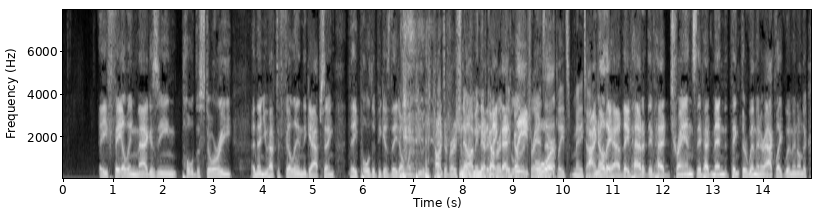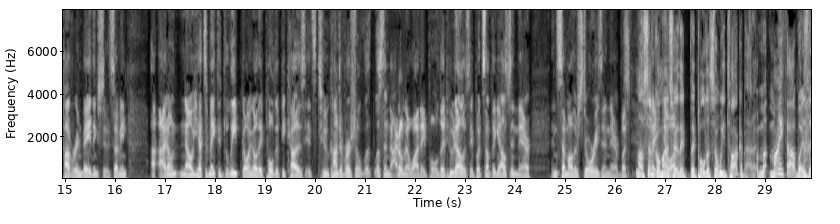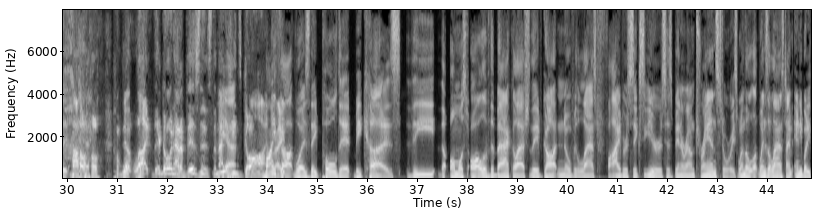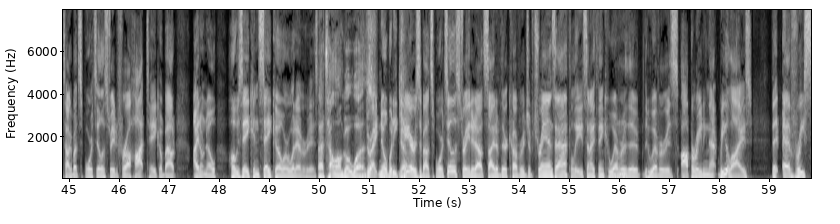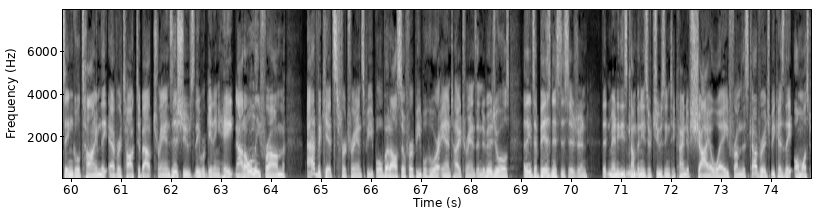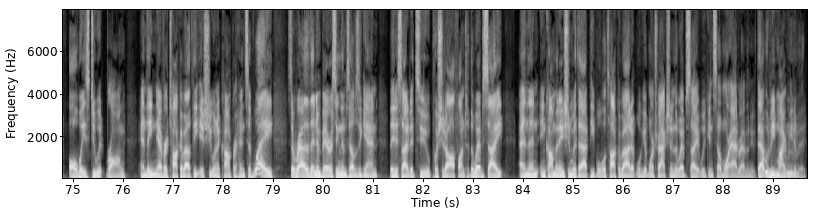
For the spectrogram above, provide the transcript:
a failing magazine pulled the story? And then you have to fill in the gap saying they pulled it because they don't want to do this controversial. No, I mean they've covered they've that covered trans or- athletes many times. I know they have. They've had it. They've had trans. They've had men that think they're women or act like women on the cover in bathing suits. I mean, I I don't know. You have to make the leap going, oh, they pulled it because it's too controversial. L- Listen, I don't know why they pulled it. Who knows? They put something else in there and some other stories in there. But No, cynical Hey, no, minds say they, they pulled it so we'd talk about it. M- my thought was that Oh, what, what? They're going out of business. The magazine's gone. My right? thought was they pulled it because the the almost all of the backlash they've gotten over the last five or six years has been around trans stories. When the when's the last time anybody talked about Sports Illustrated for a hot take about I don't know Jose Canseco or whatever it is? That's how long ago it was. Right. Nobody Yeah. cares about Sports Illustrated outside of their coverage of trans athletes, and I think whoever Mm-hmm. the whoever is operating that realized that every single time they ever talked about trans issues, they were getting hate not only from advocates for trans people, but also for people who are anti-trans individuals. I think it's a business decision that many of these mm. companies are choosing to kind of shy away from this coverage because they almost always do it wrong and they never talk about the issue in a comprehensive way. So rather than embarrassing themselves again, they decided to push it off onto the website. And then in combination with that, people will talk about it. We'll get more traction to the website. We can sell more ad revenue. That would be my read of mm. it.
